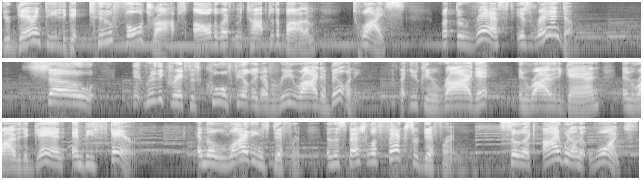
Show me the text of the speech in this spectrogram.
You're guaranteed to get two full drops all the way from the top to the bottom twice, but the rest is random. So it really creates this cool feeling of re rideability that you can ride it and ride it again and ride it again and be scared. And the lighting's different and the special effects are different. So, like, I went on it once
